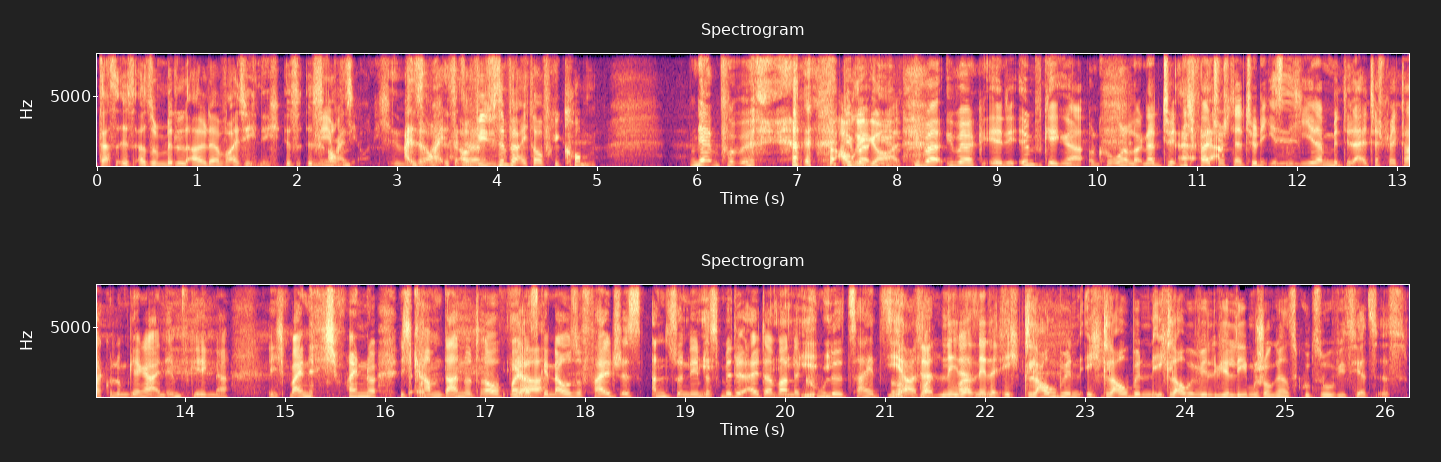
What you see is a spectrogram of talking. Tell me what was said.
das ist, also Mittelalter, weiß ich nicht. Ist, ist Nee, auch, weiß ich auch nicht. Ist Also, auch, ist also- auch, wie sind wir eigentlich drauf gekommen? P- Auch über, egal. Über, über äh, die Impfgegner und Corona-Leugner. Natürlich nicht falsch verstehen. Natürlich ist nicht jeder Mittelalter-Spektakulumgänger ein Impfgegner. Ich meine, ich meine nur, ich kam da nur drauf, weil Ja. das genauso falsch ist, anzunehmen, das Mittelalter war eine coole Zeit. So, Ja, da, nee, da, nee, da, ich glaube, ich glaube, ich glaube, wir, wir leben schon ganz gut so, wie es jetzt ist.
